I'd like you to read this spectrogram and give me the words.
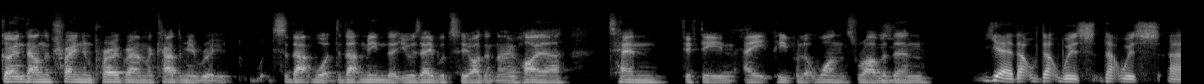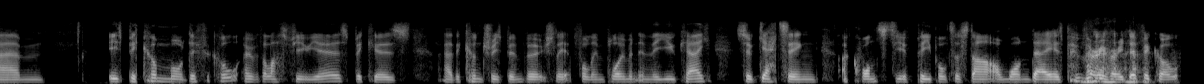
going down the training program academy route so that what did that mean that you was able to i don't know hire 10 15 8 people at once rather than yeah that that was that was um it's become more difficult over the last few years because uh, the country's been virtually at full employment in the UK. So getting a quantity of people to start on one day has been very, very difficult.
